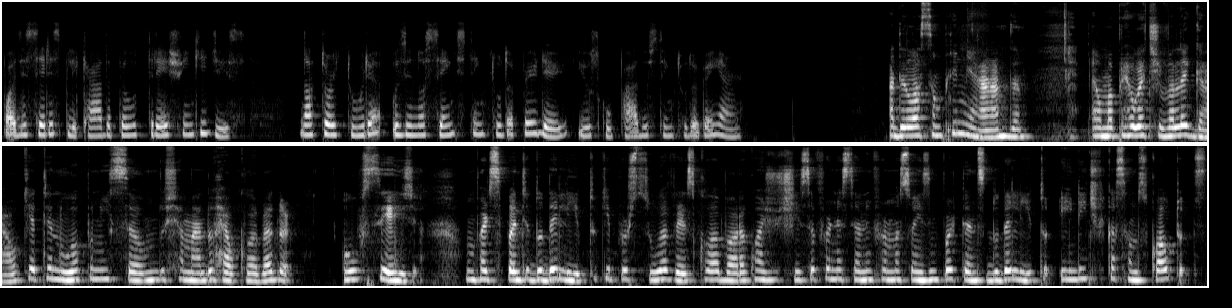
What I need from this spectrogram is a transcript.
pode ser explicada pelo trecho em que diz: Na tortura, os inocentes têm tudo a perder e os culpados têm tudo a ganhar. A delação premiada é uma prerrogativa legal que atenua a punição do chamado réu colaborador ou seja, um participante do delito que, por sua vez, colabora com a justiça fornecendo informações importantes do delito e identificação dos coautores.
